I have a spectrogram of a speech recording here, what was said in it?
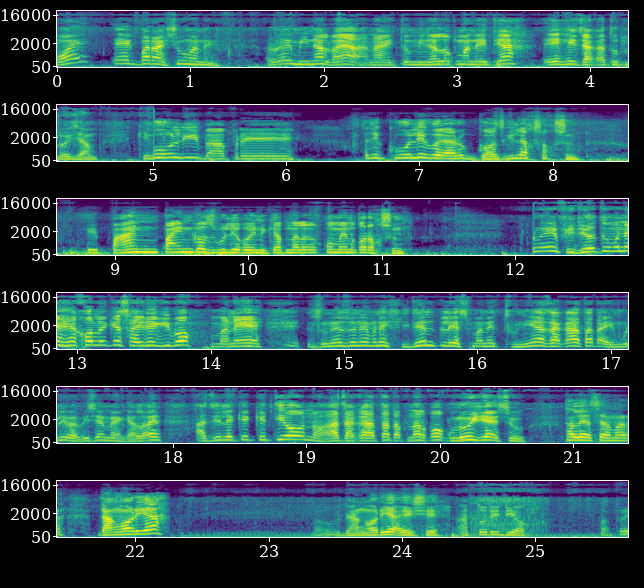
মই একবাৰ আহিছোঁ মানে। আৰু এই মৃণাল ভাই অহা নাই। তো মৃণালক মানে এতিয়া এই সেই জাগাটোত লৈ যাম। কুঁৱলী, বাপৰে! আজি কুঁৱলী কয় আৰু গছবিলাক চাওকচোন। এই পাইন পাইন গছ বুলি কয় নেকি? আপোনালোকে কমেণ্ট কৰকচোন। আৰু এই ভিডিঅ'টো মানে শেষলৈকে চাই থাকিব। মানে যোনে যোনে মানে হিডেন প্লেচ মানে ধুনীয়া জেগা এটাত আহিম বুলি ভাবিছে মেঘালয়, আজিলৈকে কেতিয়াও নহা জেগা এটাত আপোনালোকক লৈ যাইছোঁ ফালে আছে আমাৰ ডাঙৰীয়া। ডাঙৰীয়া আহিছে। আঁতৰি দিয়ক। বাপৰে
